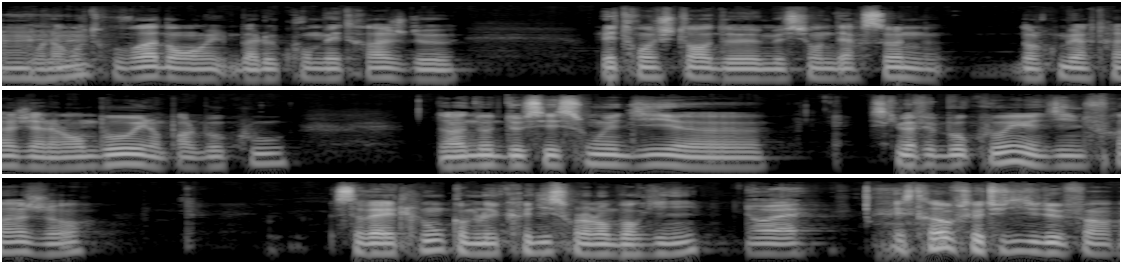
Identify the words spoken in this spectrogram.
On la Mhm. retrouvera dans bah, le court-métrage de L'étrange tort de Monsieur Anderson. Dans le court-métrage, il y a la Lambo, il en parle beaucoup. Dans un autre de ses sons, il dit euh, Ce qui m'a fait beaucoup rire, il dit une phrase genre Ça va être long comme le crédit sur la Lamborghini. Ouais. Et c'est très drôle parce que tu dis de fin.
